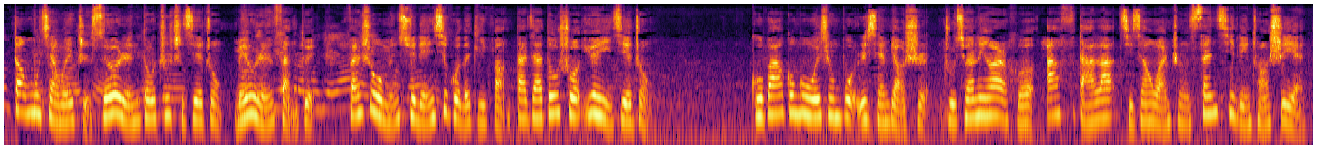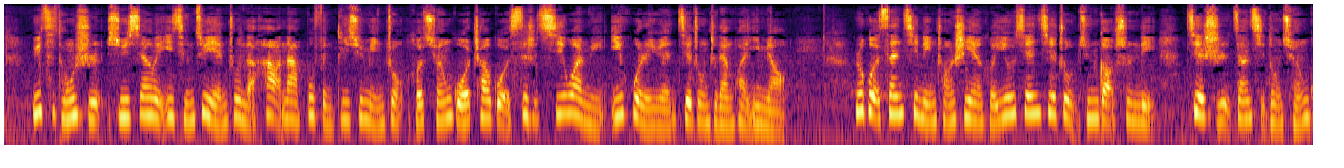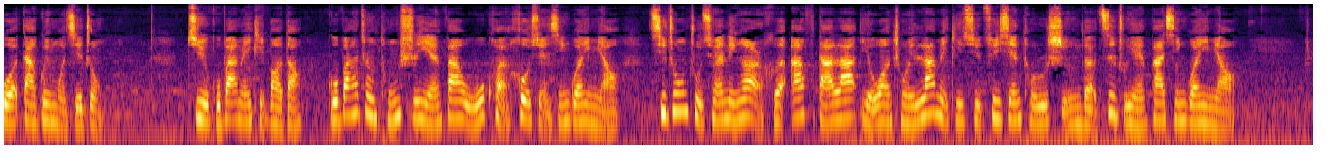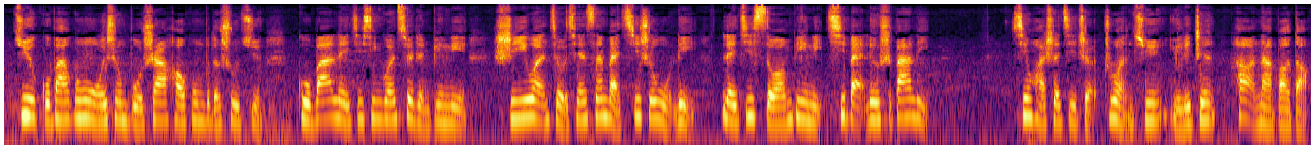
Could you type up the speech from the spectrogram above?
到目前为止，所有人都支持接种，没有人反对。凡是我们去联系过的地方，大家都说愿意接种。”古巴公共卫生部日前表示，主权零二和阿夫达拉即将完成三期临床试验。与此同时，需先为疫情最严重的哈瓦那部分地区民众和全国超过四十七万名医护人员接种这两款疫苗。如果三期临床试验和优先接种均告顺利，届时将启动全国大规模接种。据古巴媒体报道，古巴正同时研发五款候选新冠疫苗，其中主权零二和阿夫达拉有望成为拉美地区最先投入使用的自主研发新冠疫苗。据古巴公共卫生部十二号公布的数据，古巴累计新冠确诊病例十一万九千三百七十五例，累计死亡病例七百六十八例。新华社记者朱婉君、于丽珍，哈瓦那报道。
